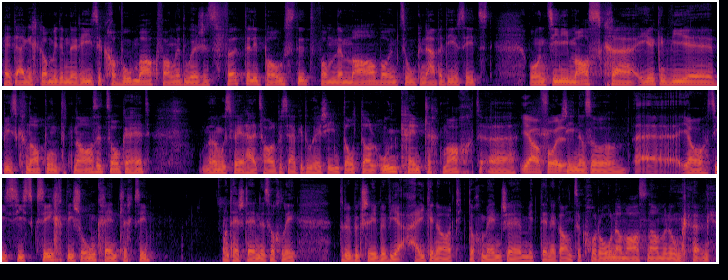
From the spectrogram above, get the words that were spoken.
hat eigentlich gerade mit einem riesen Kavum angefangen. Du hast ein Foto gepostet von einem Mann, der im Zug neben dir sitzt und seine Maske irgendwie bis knapp unter die Nase gezogen hat. Man muss fairheitshalber sagen, du hast ihn total unkenntlich gemacht. Äh, Ja, voll. ihn also, äh, ja, sein, sein Gesicht war unkenntlich. Gewesen. Und hast dann so ein bisschen darüber geschrieben, wie eigenartig doch Menschen mit diesen ganzen Corona-Massnahmen umgehen.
